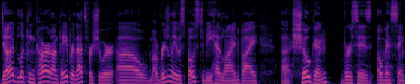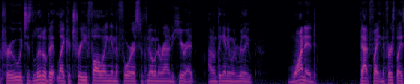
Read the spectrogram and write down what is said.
dud looking card on paper, that's for sure. Uh, originally, it was supposed to be headlined by uh, Shogun versus Ovince St. Preux, which is a little bit like a tree falling in the forest with no one around to hear it. I don't think anyone really wanted that fight in the first place.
